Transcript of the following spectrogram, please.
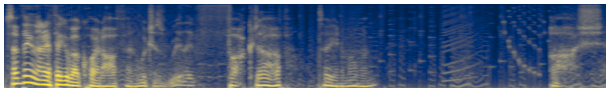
something that I think about quite often, which is really fucked up. I'll tell you in a moment. Oh shit.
